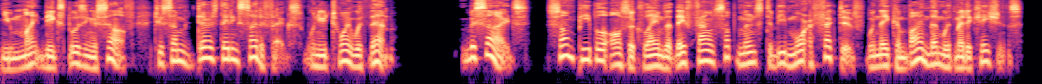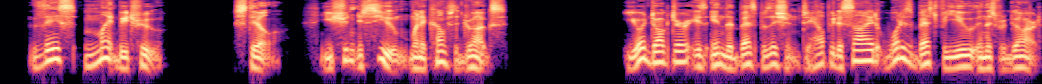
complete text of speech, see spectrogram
You might be exposing yourself to some devastating side effects when you toy with them. Besides, some people also claim that they found supplements to be more effective when they combine them with medications. This might be true. Still, you shouldn't assume when it comes to drugs. Your doctor is in the best position to help you decide what is best for you in this regard.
